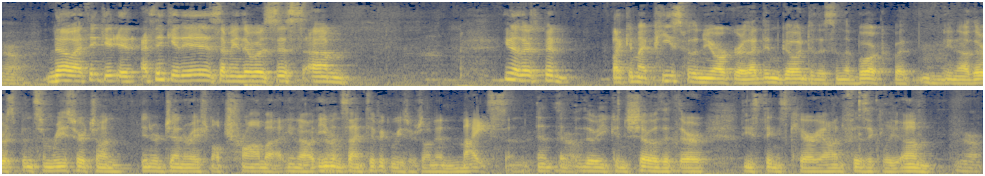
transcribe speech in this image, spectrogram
Yeah. No, I think it, it, I think it is. I mean, there was this. Um, you know, there's been like in my piece for the New Yorker, I didn't go into this in the book, but mm-hmm. you know, there's been some research on intergenerational trauma. You know, yeah. even scientific research on in mice, and, and yeah. there you can show that there these things carry on physically. Um, yeah.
